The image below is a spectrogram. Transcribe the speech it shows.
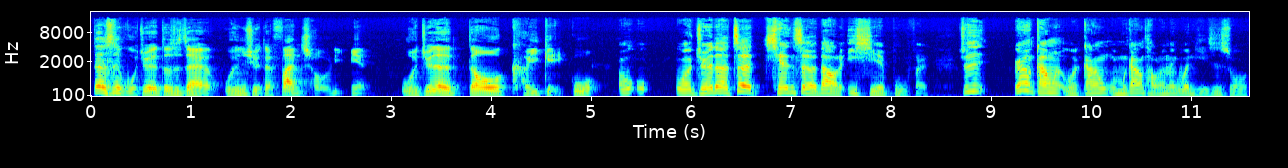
但是我觉得这是在文学的范畴里面，我觉得都可以给过。我我我觉得这牵涉到了一些部分，就是因为刚我刚我们刚刚讨论那个问题是说，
